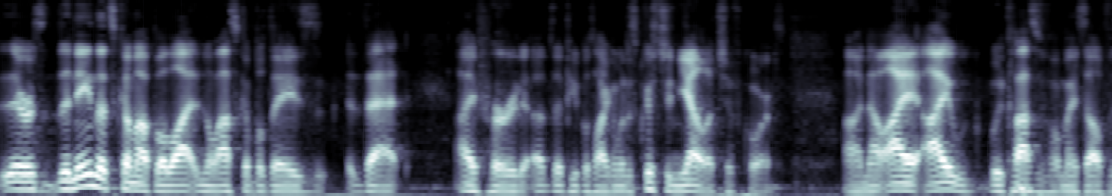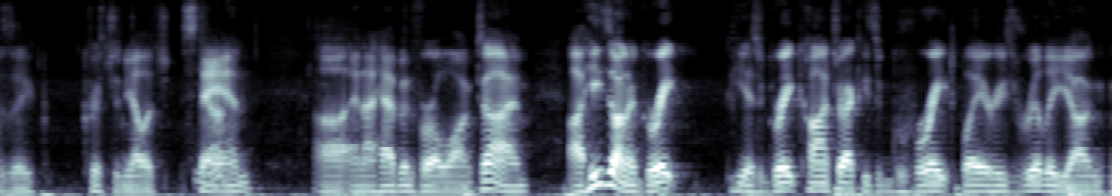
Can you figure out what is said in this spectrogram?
there's the name that's come up a lot in the last couple days that I've heard of the people talking about is Christian Yelich, of course. Uh, now I I would classify myself as a Christian Yelich stan, yeah. uh, and I have been for a long time. Uh, he's on a great he has a great contract. He's a great player. He's really young.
